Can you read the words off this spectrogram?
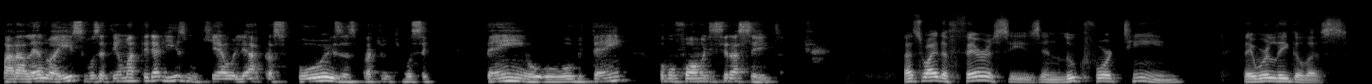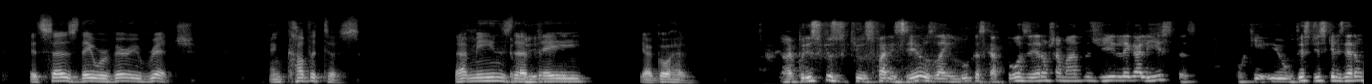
paralelo a isso, você tem o materialismo, que é olhar para as coisas, para aquilo que você tem ou, ou obtém como forma de ser aceito. That's why the Pharisees in Luke 14, they were legalists. It says they were very rich and covetous. That means É that they, yeah, go ahead. É por isso que os, que os fariseus, lá em Lucas 14, eram chamados de legalistas, porque o texto diz que eles eram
